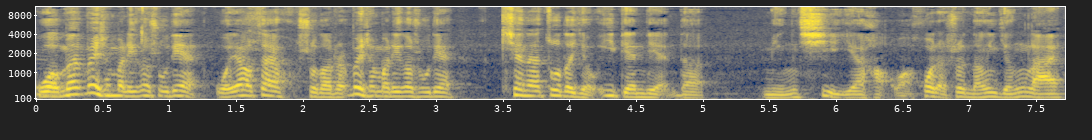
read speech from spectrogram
我们为什么离合书店？我要再说到这儿，为什么离合书店现在做的有一点点的名气也好啊，或者说能迎来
